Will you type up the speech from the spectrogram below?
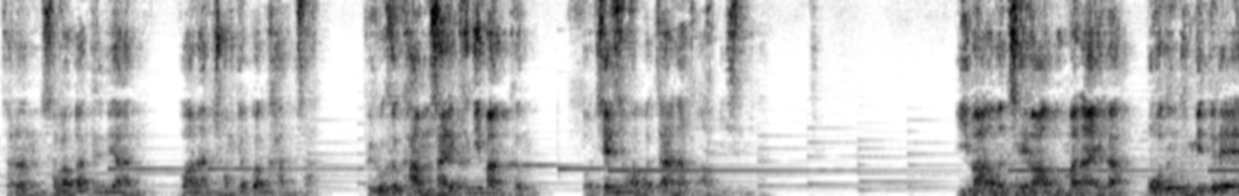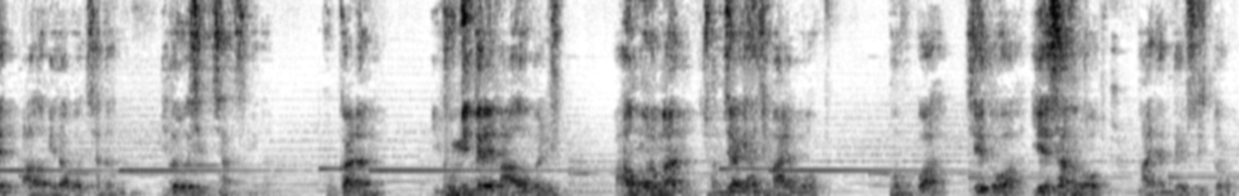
저는 소방관들에 대한 무한한 존경과 감사 그리고 그 감사의 크기만큼 또 죄송하고 짠한 마음이 있습니다. 이 마음은 제 마음뿐만 아니라 모든 국민들의 마음이라고 저는 믿어 의심치 않습니다. 국가는 이 국민들의 마음을 마음으로만 존재하게 하지 말고 법과 제도와 예산으로 반영될 수 있도록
